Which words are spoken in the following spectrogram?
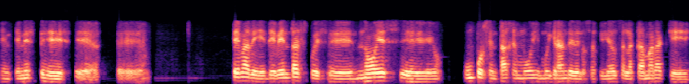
en, este, este eh, tema de, ventas, pues eh, no es eh, un porcentaje muy muy grande de los afiliados a la cámara que,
